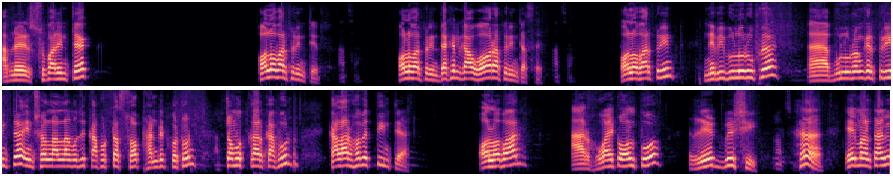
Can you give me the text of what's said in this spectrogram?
আপনার সুপার ইনটেক অল ওভার প্রিন্টের। আচ্ছা। All over print. দেখেন গাও গড়া প্রিন্ট আছে। আচ্ছা। অল ওভার প্রিন্ট নেভি ব্লুর উপরে ব্লু রঙের প্রিন্টটা ইনশাল্লাহ আল্লাহ মজি কাপড়টা সফট হান্ড্রেড কটন চমৎকার কাপড়। কালার হবে তিনটা অল ওভার আর হোয়াইট অল্প রেড বেশি। আচ্ছা। হ্যাঁ এই মালটা আমি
